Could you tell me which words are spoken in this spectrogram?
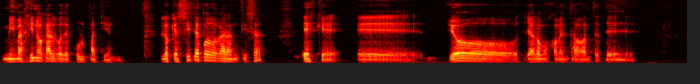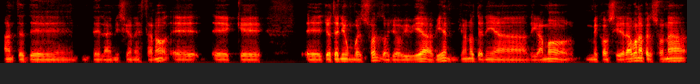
Me imagino que algo de culpa tiene. Lo que sí te puedo garantizar es que eh, yo, ya lo hemos comentado antes de, antes de, la emisión esta, ¿no? Eh, que yo tenía un buen sueldo, yo vivía bien, yo no tenía, digamos, me consideraba una persona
